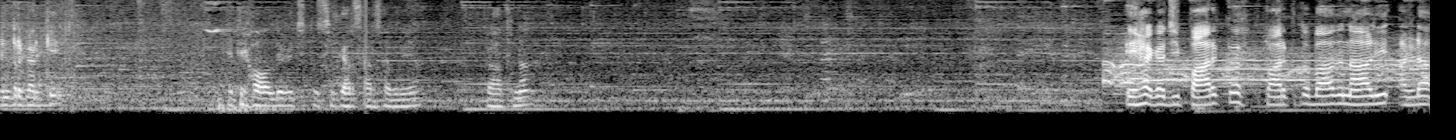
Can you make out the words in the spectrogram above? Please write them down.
ਐਂਟਰ ਕਰਕੇ ਇੱਥੇ ਹਾਲ ਦੇ ਵਿੱਚ ਤੁਸੀਂ ਕਰ ਸਕਦੇ ਆ। ਪ੍ਰਾਰਥਨਾ। ਇਹ ਹੈਗਾ ਜੀ ਪਾਰਕ। ਪਾਰਕ ਤੋਂ ਬਾਅਦ ਨਾਲ ਹੀ ਆ ਜਿਹੜਾ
